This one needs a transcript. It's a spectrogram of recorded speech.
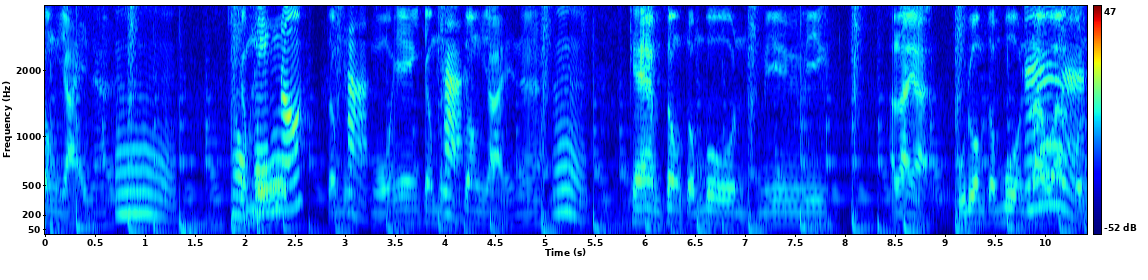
ต้องใหญ่นะ อืม โงเฮงเนาะจมูกค่ะโงเฮงจมูกค่ะ ต้องใหญ่นะ อืม แก้มต้องสมบูรณ์ มีมีอะไรอะ อุดมสมบูรณ์อ่าเราว่า คน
